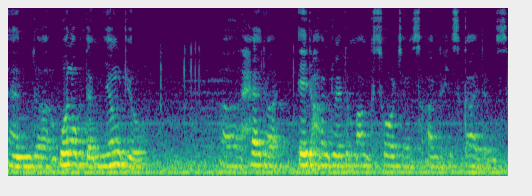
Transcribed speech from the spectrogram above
and uh, one of them, Yeongyu, uh, had uh, 800 monk soldiers under his guidance.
